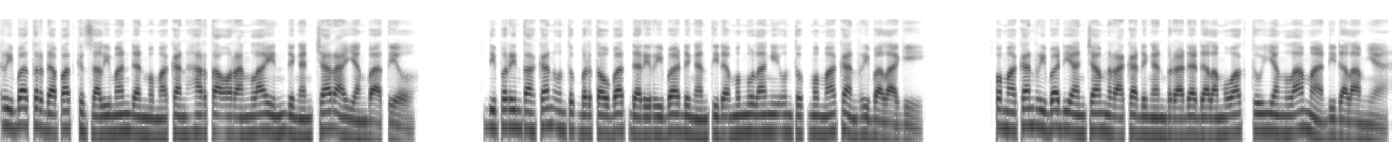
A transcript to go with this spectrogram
Riba terdapat kezaliman dan memakan harta orang lain dengan cara yang batil. Diperintahkan untuk bertaubat dari riba dengan tidak mengulangi untuk memakan riba lagi. Pemakan riba diancam neraka dengan berada dalam waktu yang lama di dalamnya.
